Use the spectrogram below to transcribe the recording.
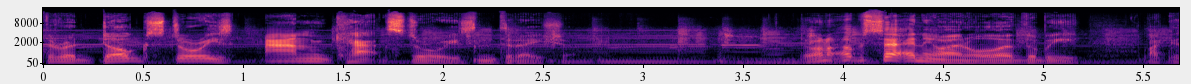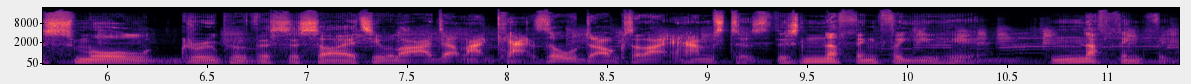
There are dog stories and cat stories in today's show. Don't want to upset anyone, although there'll be like a small group of the society who are like, I don't like cats or dogs, I like hamsters. There's nothing for you here. Nothing for you.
